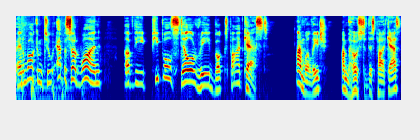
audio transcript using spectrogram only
and welcome to episode one of the People Still Read Books podcast. I'm Will Leitch. I'm the host of this podcast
